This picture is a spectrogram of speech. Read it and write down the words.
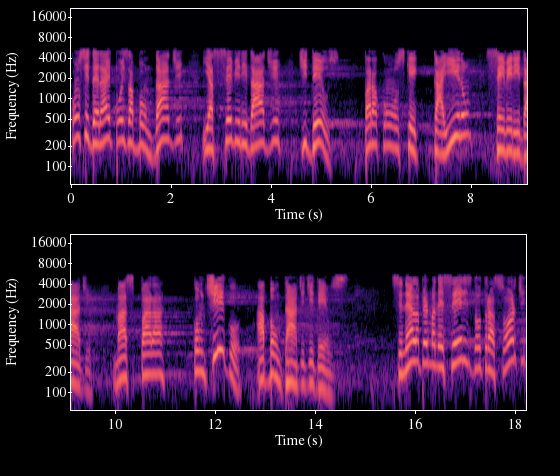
Considerai, pois, a bondade e a severidade de Deus para com os que caíram, severidade, mas para contigo a bondade de Deus. Se nela permaneceres de outra sorte,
